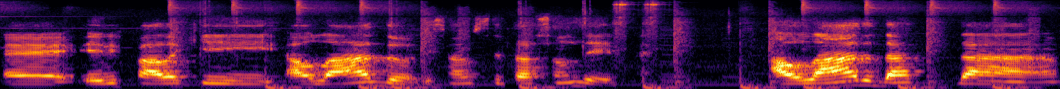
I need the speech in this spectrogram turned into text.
é, ele fala que ao lado, isso é uma citação dele, né? Ao lado da, da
